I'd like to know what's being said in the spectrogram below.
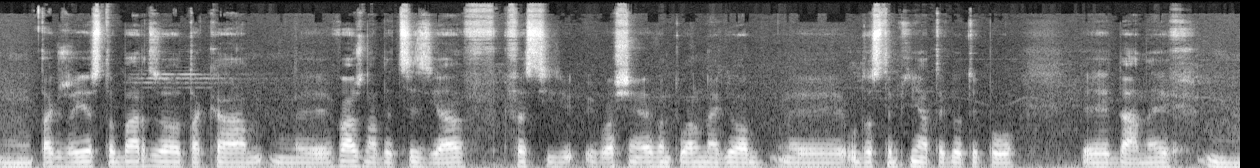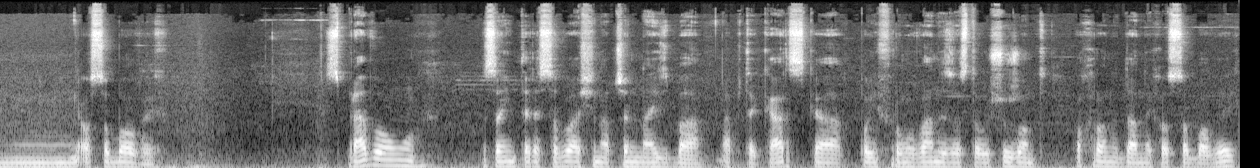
Mm, Także jest to bardzo taka mm, ważna decyzja w kwestii właśnie ewentualnego y, udostępnienia tego typu y, danych mm, osobowych. Sprawą zainteresowała się Naczelna Izba Aptekarska. Poinformowany został już Urząd Ochrony Danych Osobowych.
